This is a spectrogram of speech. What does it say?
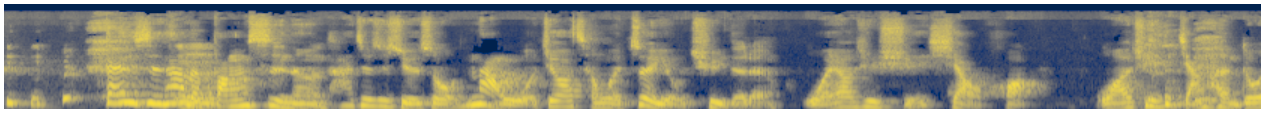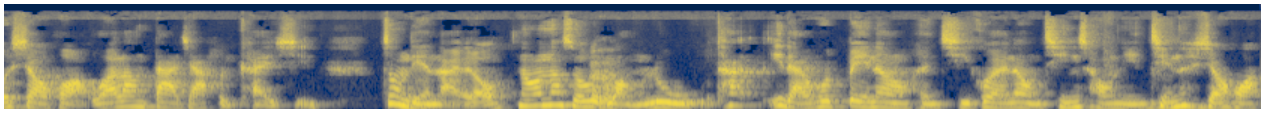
但是她的方式呢，她就是觉得说，那我就要成为最有趣的人，我要去学笑话，我要去讲很多笑话，我要让大家很开心。重点来了哦，然后那时候嗯网络，他一来会背那种很奇怪的那种清朝年间的笑话，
